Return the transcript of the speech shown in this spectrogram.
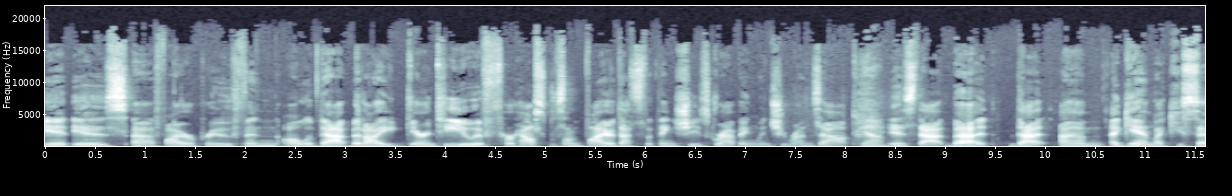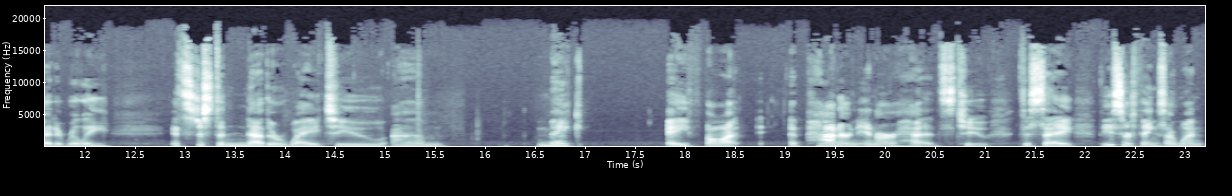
it is uh, fireproof and all of that but i guarantee you if her house was on fire that's the thing she's grabbing when she runs out Yeah. is that. But that um again like you said it really it's just another way to um make a thought a pattern in our heads too to say these are things i want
